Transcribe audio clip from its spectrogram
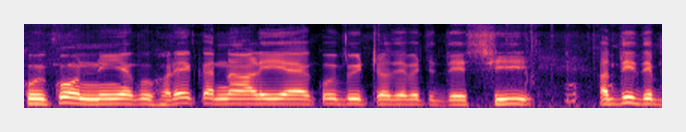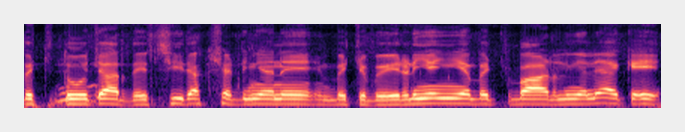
ਕੋਈ ਘੋਨੀ ਐ, ਕੋਈ ਖੜੇ ਕਰਨ ਵਾਲੀ ਐ, ਕੋਈ ਬੀਟਰ ਦੇ ਵਿੱਚ ਦੇਸੀ, ਅੱਧੀ ਦੇ ਵਿੱਚ ਦੋ ਚਾਰ ਦੇਸੀ ਰੱਖ ਛੱਡੀਆਂ ਨੇ, ਵਿੱਚ ਬੇੜੜੀਆਂ ਹੀ ਐ, ਵਿੱਚ ਬਾੜਲੀਆਂ ਲਿਆ ਕੇ।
